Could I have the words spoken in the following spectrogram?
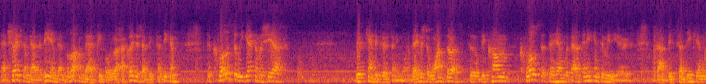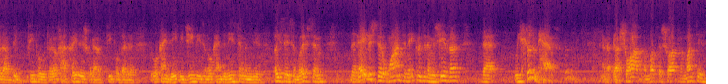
They had Shoftim, they had Nevi'im, they had Malachim, they had people, Ruach HaKodesh, had Big Tzadikim the closer we get to Mashiach, this can't exist anymore. The Abishta wants us to become closer to him without any intermediaries, without big tzaddikim, without big people, without HaKadosh, without people that are all kinds of EBGBs and all kinds of nisim and the oises and loifsim. The Abishta wants an Ikras and Mashiach that we shouldn't have. A Schwab, a Mother Schwab from Muncie,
